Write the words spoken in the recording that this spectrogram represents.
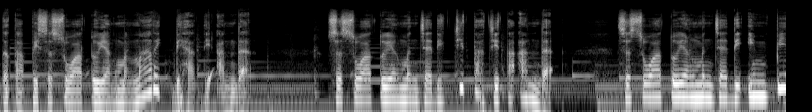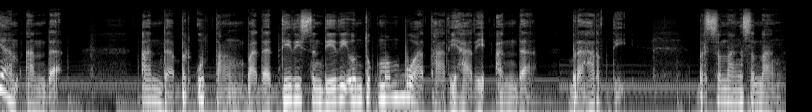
tetapi sesuatu yang menarik di hati Anda, sesuatu yang menjadi cita-cita Anda, sesuatu yang menjadi impian Anda anda berutang pada diri sendiri untuk membuat hari-hari Anda berarti, bersenang-senang,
